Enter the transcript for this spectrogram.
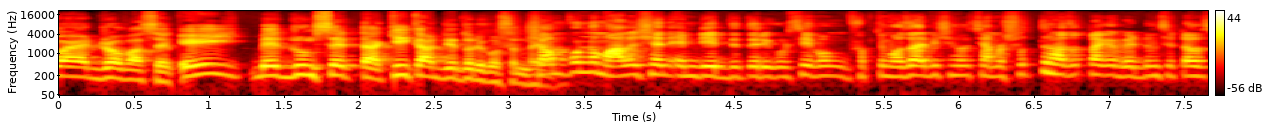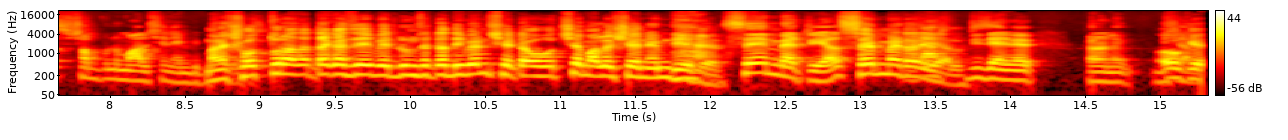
ওয়ার্ড্রপ আছে। এই বেডরুম সেটটা কি কাঠ দিয়ে তৈরি করছেন ভাই সম্পূর্ণ মালয়েশিয়ান এমডিএফ দিয়ে তৈরি করছি এবং সবচেয়ে মজার বিষয় হচ্ছে আমরা সত্তর হাজার টাকা বেডরুম সেটটা হচ্ছে সম্পূর্ণ মালয়েশিয়ান এমডিএফ মানে সত্তর হাজার টাকা যে বেডরুম সেটটা দিবেন সেটাও হচ্ছে Malaysian MDF same material same material ডিজাইনের কারণে ওকে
